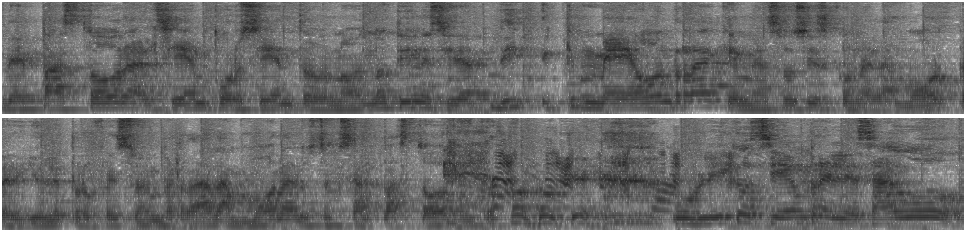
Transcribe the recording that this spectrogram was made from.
De pastor al 100%, no, no tienes idea. Me honra que me asocies con el amor, pero yo le profeso en verdad amor a los tacos al pastor. En todo lo que publico siempre les hago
